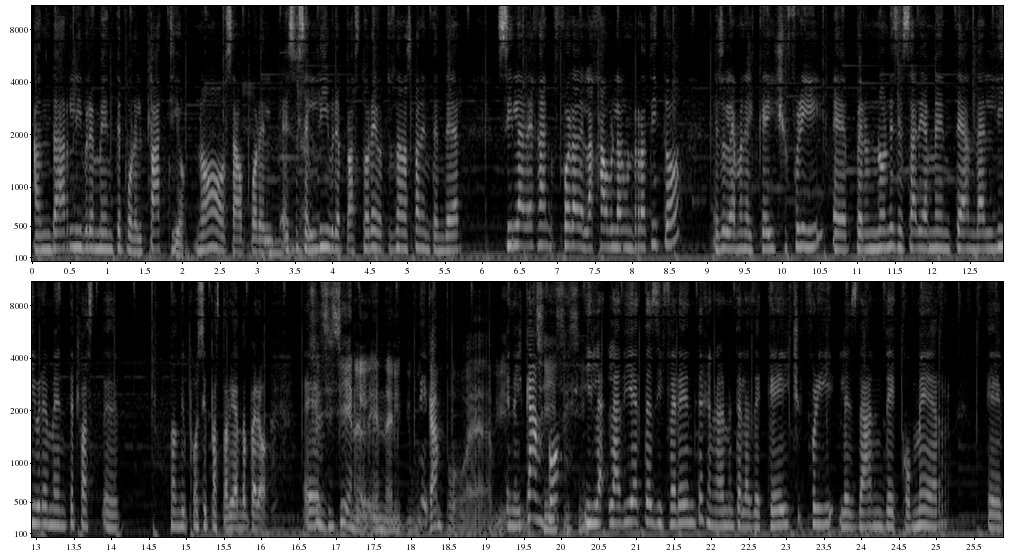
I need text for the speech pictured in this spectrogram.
andar libremente por el patio, ¿no? O sea, por el, mm, eso es el libre pastoreo. Entonces, nada más para entender, si la dejan fuera de la jaula un ratito, eso le llaman el cage free, eh, pero no necesariamente andar libremente, eh, no digo pastoreando, pero eh, sí, sí, en el, campo. en el campo. y la, dieta es diferente. Generalmente las de cage free les dan de comer, eh,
